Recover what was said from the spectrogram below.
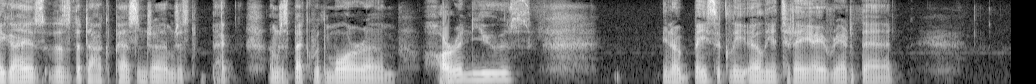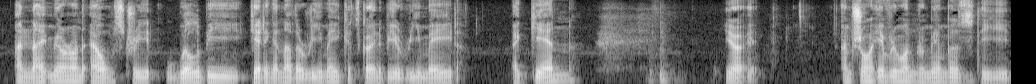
Hey guys, this is the Dark Passenger. I'm just back. I'm just back with more um, horror news. You know, basically earlier today I read that A Nightmare on Elm Street will be getting another remake. It's going to be remade again. You know, I'm sure everyone remembers the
